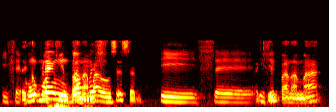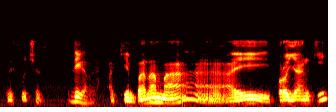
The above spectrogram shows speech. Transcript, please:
Y se cumplen aquí en Panamá, don César. Y se, aquí en Panamá, ¿me escuchan? Dígame. Aquí en Panamá hay pro yanqui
